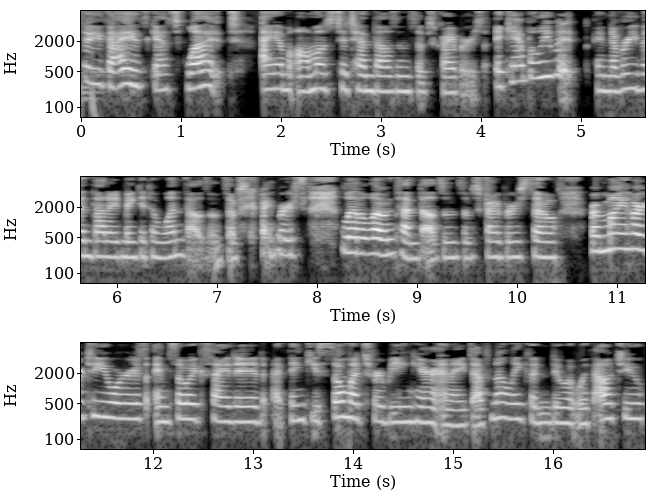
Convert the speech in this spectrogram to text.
So you guys, guess what? I am almost to 10,000 subscribers. I can't believe it. I never even thought I'd make it to 1,000 subscribers, let alone 10,000 subscribers. So from my heart to yours, I'm so excited. I thank you so much for being here and I definitely couldn't do it without you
